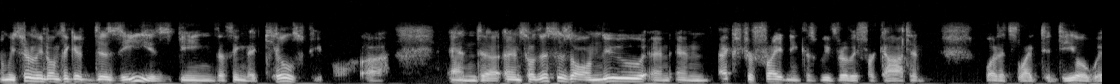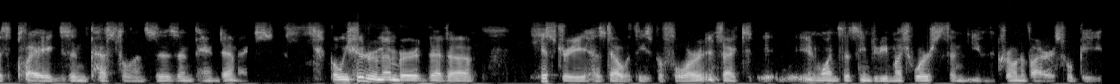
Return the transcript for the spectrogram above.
And we certainly don't think of disease being the thing that kills people. Uh, and uh, and so this is all new and and extra frightening because we've really forgotten what it's like to deal with plagues and pestilences and pandemics. But we should remember that uh, history has dealt with these before. In fact, in ones that seem to be much worse than even the coronavirus will be.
